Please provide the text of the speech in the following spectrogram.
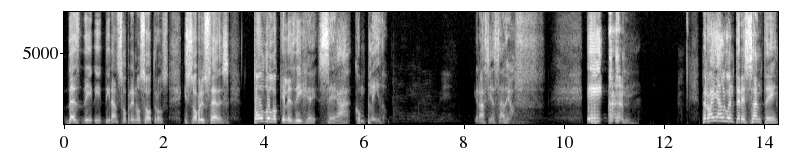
dirá sobre nosotros y sobre ustedes, todo lo que les dije se ha cumplido. Gracias a Dios. Y Pero hay algo interesante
